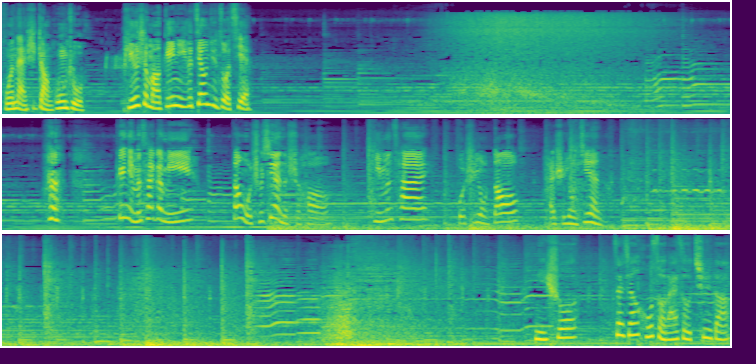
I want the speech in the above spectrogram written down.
我乃是长公主，凭什么给你一个将军做妾？哼给你们猜个谜，当我出现的时候，你们猜我是用刀还是用剑呢？你说，在江湖走来走去的，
